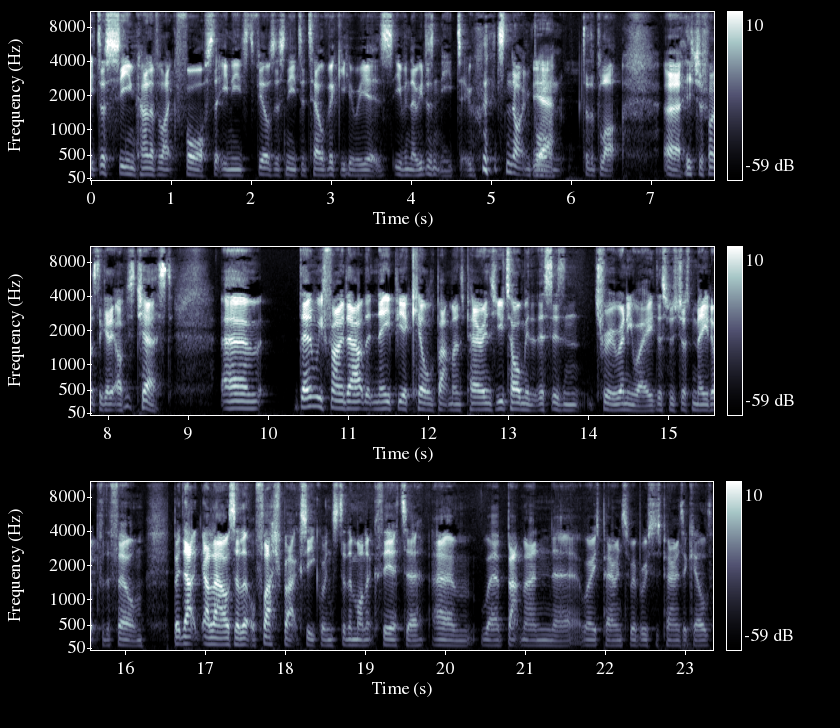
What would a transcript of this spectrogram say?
it does seem kind of like forced that he needs feels this need to tell Vicky who he is, even though he doesn't need to. it's not important to the plot. Uh, he just wants to get it off his chest. Um, then we find out that Napier killed Batman's parents. You told me that this isn't true anyway. This was just made up for the film. But that allows a little flashback sequence to the Monarch Theatre um, where Batman, uh, where his parents, where Bruce's parents are killed.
